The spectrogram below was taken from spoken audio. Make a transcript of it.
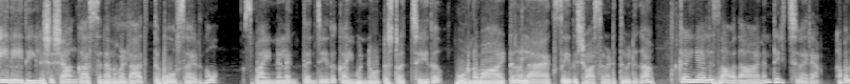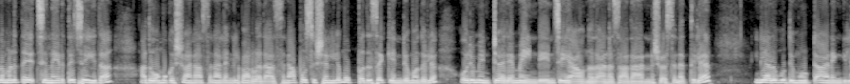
ഈ രീതിയിൽ ശശാങ്കാസന നമ്മളുടെ ആദ്യത്തെ പോസായിരുന്നു സ്പൈനെ ലെങ്തൻ ചെയ്ത് കൈ മുന്നോട്ട് സ്ട്രെച്ച് ചെയ്ത് പൂർണമായിട്ട് റിലാക്സ് ചെയ്ത് ശ്വാസം എടുത്ത് വിടുക. കഴിഞ്ഞാൽ സാവധാനം തിരിച്ചു വരാം. അപ്പോൾ നമ്മൾ നേരത്തെ ചെയ്ത അതോ മുഖശ്വാനാസന അല്ലെങ്കിൽ പർവതാസന ആ പൊസിഷനിൽ മുപ്പത് സെക്കൻഡ് മുതൽ ഒരു മിനിറ്റ് വരെ മെയിന്റെയിൻ ചെയ്യാവുന്നതാണ് സാധാരണ ശ്വസനത്തിൽ ഇനി അത് ബുദ്ധിമുട്ടാണെങ്കിൽ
